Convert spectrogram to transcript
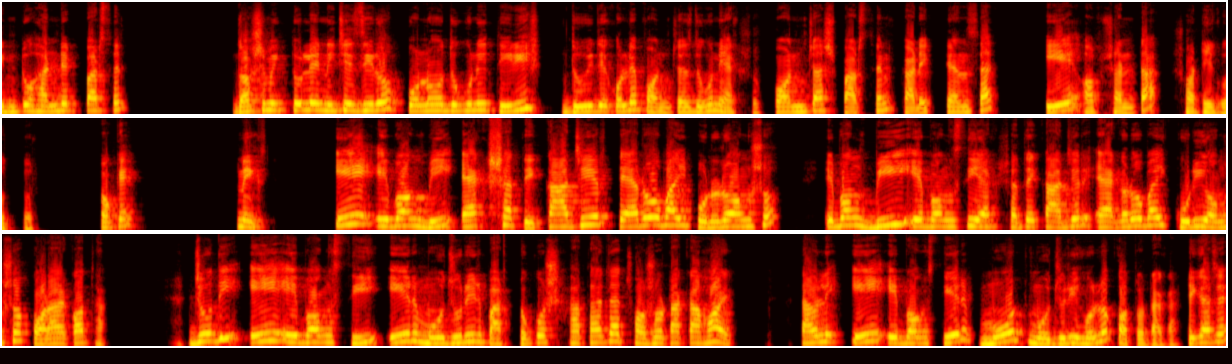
ইন্টু হান্ড্রেড পার্সেন্ট দশমিক তুলে নিচে জিরো পনেরো দুগুনি তিরিশ, দুই দিয়ে করলে পঞ্চাশ দুগুনি একশো। পঞ্চাশ পার্সেন্ট কারেক্ট অ্যান্সার এ অপশানটা সঠিক উত্তর। ওকে নেক্সট এ এবং বি একসাথে কাজের তেরো বাই পনেরো অংশ এবং বি এবং সি একসাথে কাজের এগারো বাই কুড়ি অংশ করার কথা। যদি এ এবং সি এর মজুরির পার্থক্য সাত হাজার ছশো টাকা হয়, তাহলে এ এবং সি এর মোট মজুরি হলো কত টাকা? ঠিক আছে?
